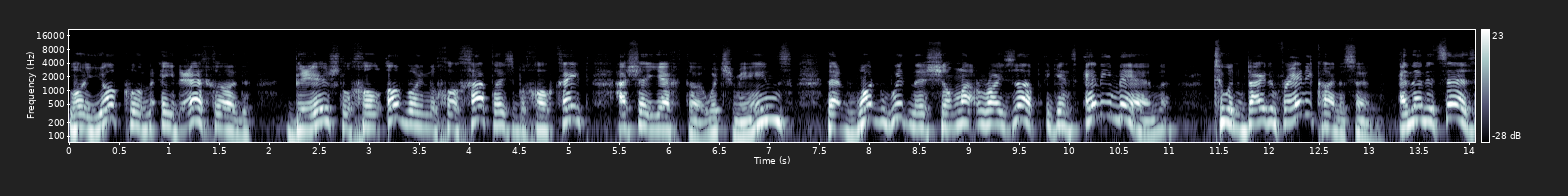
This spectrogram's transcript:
Lo yokun eid echad which means that one witness shall not rise up against any man to indict him for any kind of sin. And then it says,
